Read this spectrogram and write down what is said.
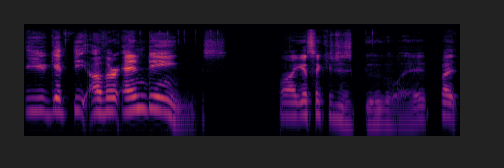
do you get the other endings? Well, I guess I could just Google it, but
